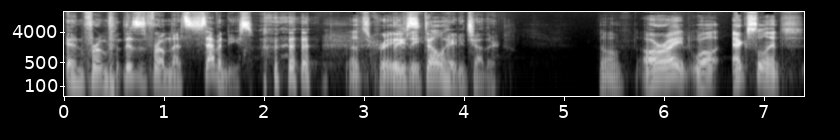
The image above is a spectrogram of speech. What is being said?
And from this is from the 70s. that's crazy. they still hate each other. So, all right. Well, excellent.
